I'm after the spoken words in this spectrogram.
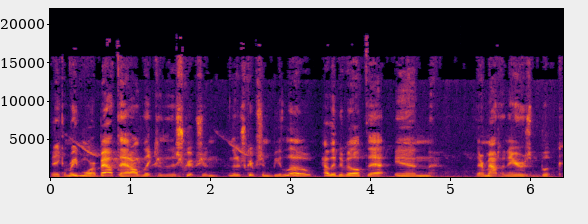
And you can read more about that. I'll link to the description in the description below how they developed that in their Mountaineers book.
